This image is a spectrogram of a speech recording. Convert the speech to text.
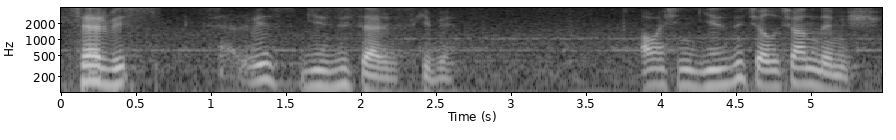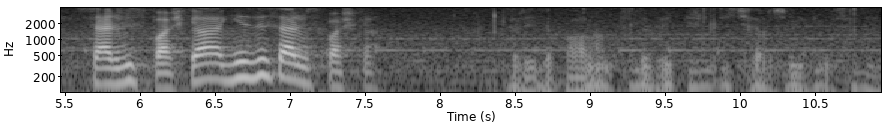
Servis. Servis gizli servis gibi. Ama şimdi gizli çalışan demiş. Servis başka, gizli servis başka. Birbirleriyle bağlantılı ve gizli çalışan kimseler.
